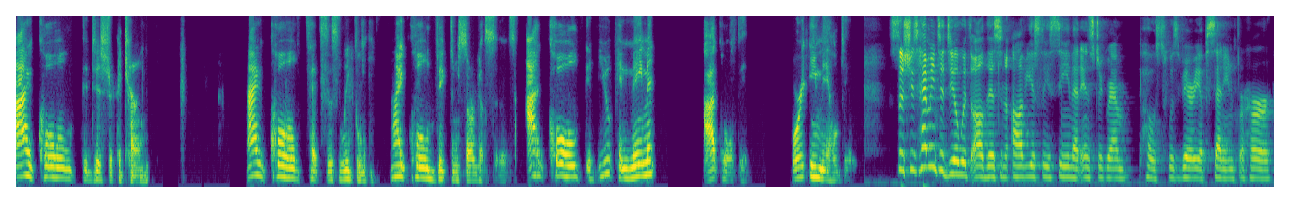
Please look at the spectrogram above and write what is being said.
I called the district attorney. I called Texas Legal. I called Victim Services. I called, if you can name it, I called it or emailed it. So she's having to deal with all this, and obviously, seeing that Instagram post was very upsetting for her.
